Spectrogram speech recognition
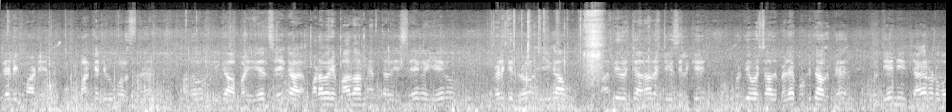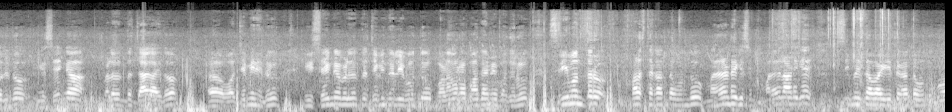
ಗ್ರೇಡಿಂಗ್ ಮಾಡಿ ಮಾರ್ಕೆಟಿಗೂ ಕಳಿಸ್ತಾರೆ ಅದು ಈಗ ಏನು ಶೇಂಗಾ ಬಡವರಿ ಬಾದಾಮಿ ಅಂತ ಈ ಶೇಂಗಾ ಏನು ಬೆಳೀತಿದ್ರು, ಈಗ ಅತಿವೃಷ್ಟಿ, ಅನಾವೃಷ್ಟಿಗೆ ಸಿಲುಕಿ ಪ್ರತಿ ವರ್ಷ ಅದು ಬೆಳೆ ಕುಂಠಿತ ಆಗುತ್ತೆ. ಇವತ್ತು ಏನು ಈ ಜಾಗ ನೋಡ್ಬೋದಿದ್ದು ಈಗ ಶೇಂಗಾ ಬೆಳೆದಂಥ ಜಾಗ ಇದು. ಜಮೀನಿದು. ಈ ಶೇಂಗಾ ಬೆಳೆದಂಥ ಜಮೀನಲ್ಲಿ ಇವತ್ತು ಬಡವರ ಬಾದಾಮಿ ಬದಲು ಶ್ರೀಮಂತರು ಬಳಸ್ತಕ್ಕಂಥ ಒಂದು ಮಲೆನಾಡಿಗೆ ಸಿ- ಮಲೆನಾಡಿಗೆ ಸೀಮಿತವಾಗಿರ್ತಕ್ಕಂಥ ಒಂದು ಗೋ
